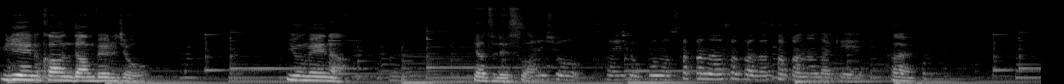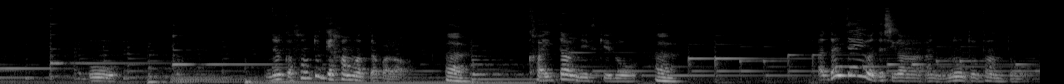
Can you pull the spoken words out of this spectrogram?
イレーヌ・カーン・ダンベル城。有名なやつですわ。最初最初この魚魚魚だけ。はい。をなんかその時ハマったから。はい。書いたんですけど。はい。あ大体私があのノート担当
